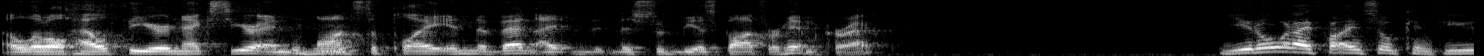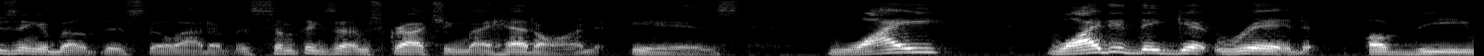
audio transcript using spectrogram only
a little healthier next year and mm-hmm. wants to play in an event. I, this would be a spot for him, correct? You know what I find so confusing about this, though, Adam, is some things that I'm scratching my head on is why why did they get rid of the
